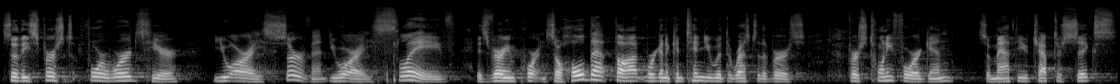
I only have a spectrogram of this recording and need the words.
So these first four words here you are a servant, you are a slave, is very important. So hold that thought. We're going to continue with the rest of the verse. Verse 24 again. So, Matthew chapter 6. If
